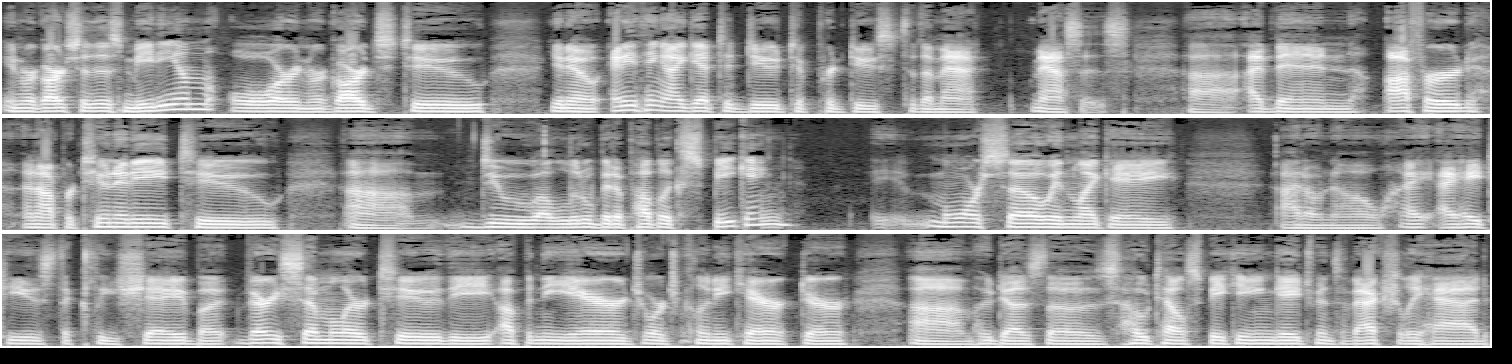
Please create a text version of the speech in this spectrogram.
in regards to this medium or in regards to, you know, anything I get to do to produce to the ma- masses. Uh, I've been offered an opportunity to um, do a little bit of public speaking, more so in like a I don't know. I, I hate to use the cliche, but very similar to the up in the air George Clooney character um, who does those hotel speaking engagements. I've actually had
